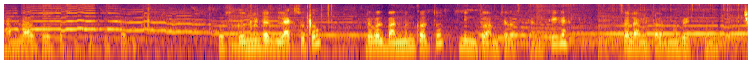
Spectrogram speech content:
थांबला थोडंसं सुसूसाठी थोडंसं दोन मिनटं रिलॅक्स होतो. डबल बांधून करतो. निघतो आमच्या रस्त्याने. ठीक आहे? चला मित्रांनो भेटतो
